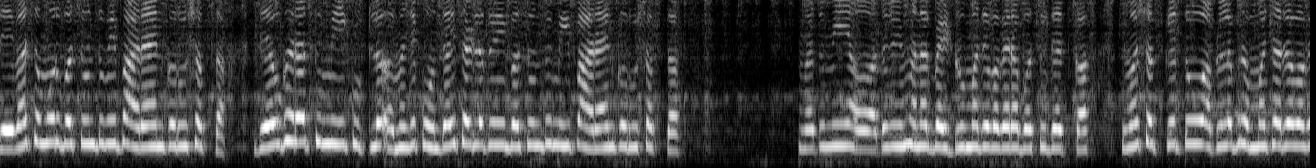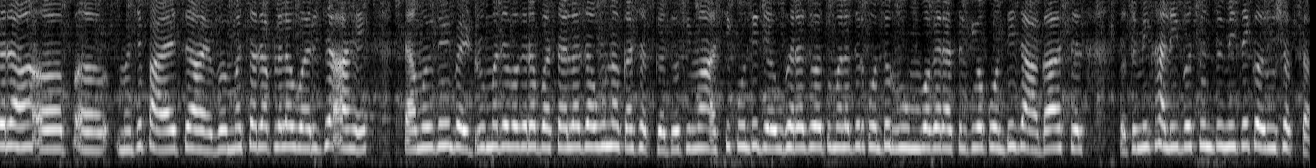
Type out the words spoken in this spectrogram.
देवासमोर बसून तुम्ही पारायण करू शकता. देवघरात तुम्ही कुठलं म्हणजे कोणत्याही साईडला तुम्ही बसून तुम्ही पारायण करू शकता. किंवा तुम्ही आता तुम्ही म्हणाल बेडरूममध्ये वगैरे बसू देत का? किंवा शक्यतो आपल्याला ब्रह्मचर्य वगैरे म्हणजे पाळायचं आहे. ब्रह्मचर्य आपल्याला वर्ज्य आहे त्यामुळे तुम्ही बेडरूममध्ये वगैरे बसायला जाऊ नका शक्यतो. किंवा अशी कोणती देवघराजवळ तुम्हाला जर कोणतं रूम वगैरे असेल किंवा कोणती जागा असेल तर तुम्ही खाली बसून तुम्ही ते करू शकता.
